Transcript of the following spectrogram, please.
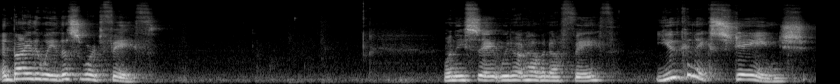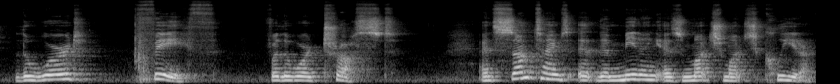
And by the way, this word faith, when they say we don't have enough faith, you can exchange the word faith for the word trust. And sometimes it, the meaning is much, much clearer.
